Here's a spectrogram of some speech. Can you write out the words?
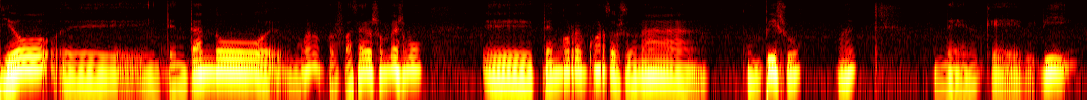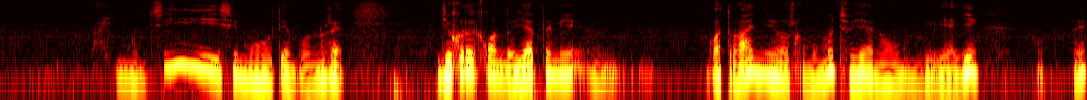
Yo, eh, intentando, eh, bueno, pues hacer eso mismo, eh, tengo recuerdos de una de un piso en el que viví muchísimo tiempo, no sé. Yo creo que cuando ya tenía cuatro años como mucho ya no vivía allí ¿eh?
